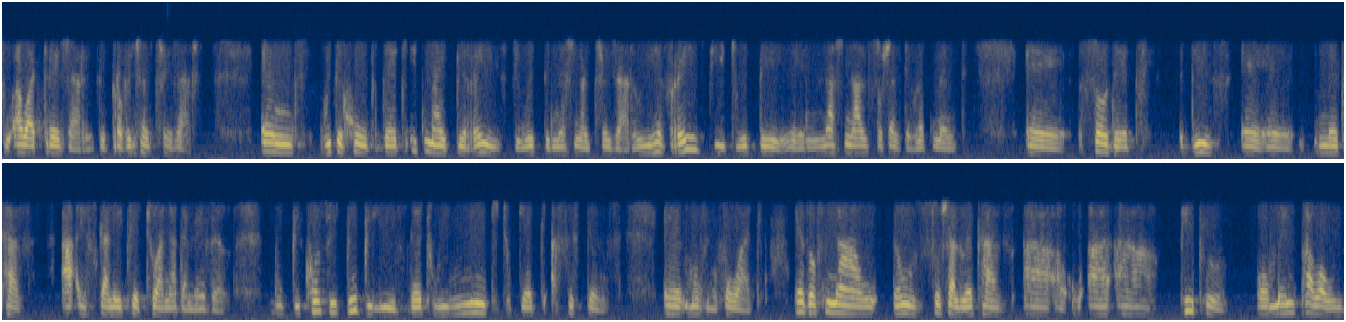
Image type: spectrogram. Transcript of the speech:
to our treasury, the provincial treasury, and with the hope that it might be raised with the national treasury. We have raised it with the uh, national social development uh, so that these uh, uh matters are escalated to another level because we do believe that we need to get assistance uh, moving forward. As of now, those social workers are, are, are people or manpower we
